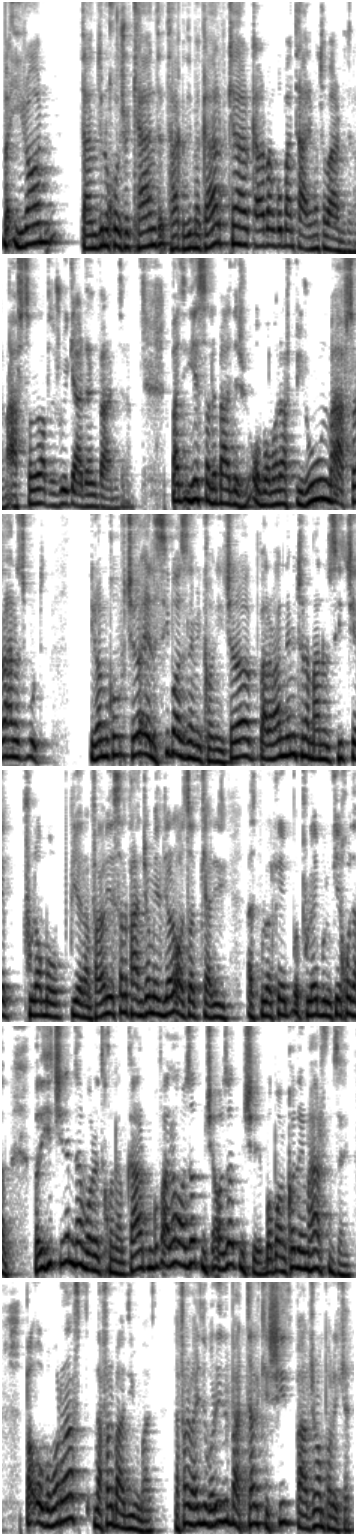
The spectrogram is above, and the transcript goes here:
و ایران دندون خودش رو کند تقدیم غرب کرد. غرب هم گفت من تحریمات رو برمیدارم افسر رو روی گردن برمیدارم. بعد یه سال بعدش اوباما رفت بیرون و افسر هنوز بود. ایران می‌گفت چرا السی باز نمی‌کنی؟ چرا برای من نمی‌تونم هنوز هیچ پولامو بیارم؟ فقط یه سال 50 میلیارد آزاد کردی از پولای پولای بلوکه خودم. ولی هیچی نمی‌تونم وارد کنم. غرب می‌گفت الان آزاد میشه آزاد میشه. با بانک‌ها داریم حرف می‌زنیم. با اوباما رفت نفر بعدی اومد. نفر بعدی دوباره اینو بدتر کشید برجام پاره کرد.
